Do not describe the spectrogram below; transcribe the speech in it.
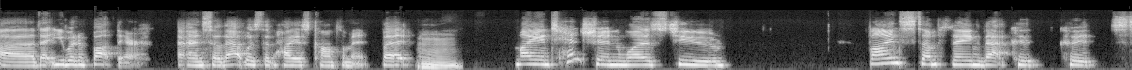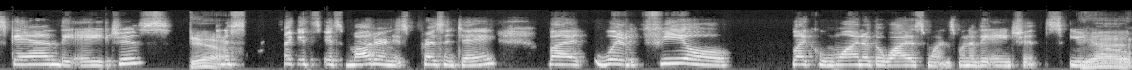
uh, that you would have bought there. And so that was the highest compliment. But Hmm. my intention was to find something that could could scan the ages Yeah. in a like it's it's modern, it's present day, but would feel like one of the wise ones, one of the ancients, you know,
